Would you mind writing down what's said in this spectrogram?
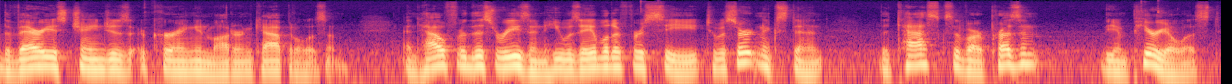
the various changes occurring in modern capitalism, and how for this reason he was able to foresee, to a certain extent, the tasks of our present, the imperialist,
